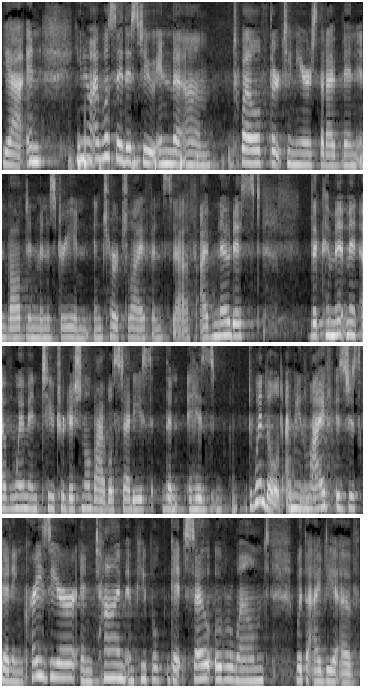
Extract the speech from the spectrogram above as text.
Yeah, and you know, I will say this too. In the um, 12, 13 years that I've been involved in ministry and, and church life and stuff, I've noticed the commitment of women to traditional Bible studies then has dwindled. I mean, life is just getting crazier and time and people get so overwhelmed with the idea of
